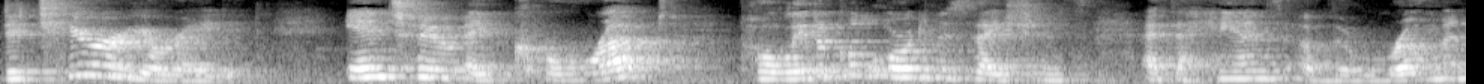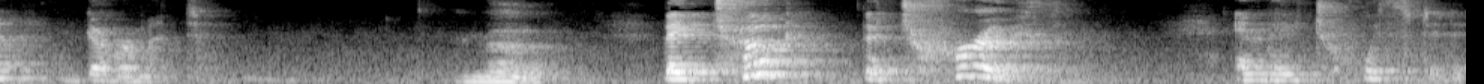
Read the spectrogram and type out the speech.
deteriorated into a corrupt political organization at the hands of the Roman government. Amen. They took the truth and they twisted it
